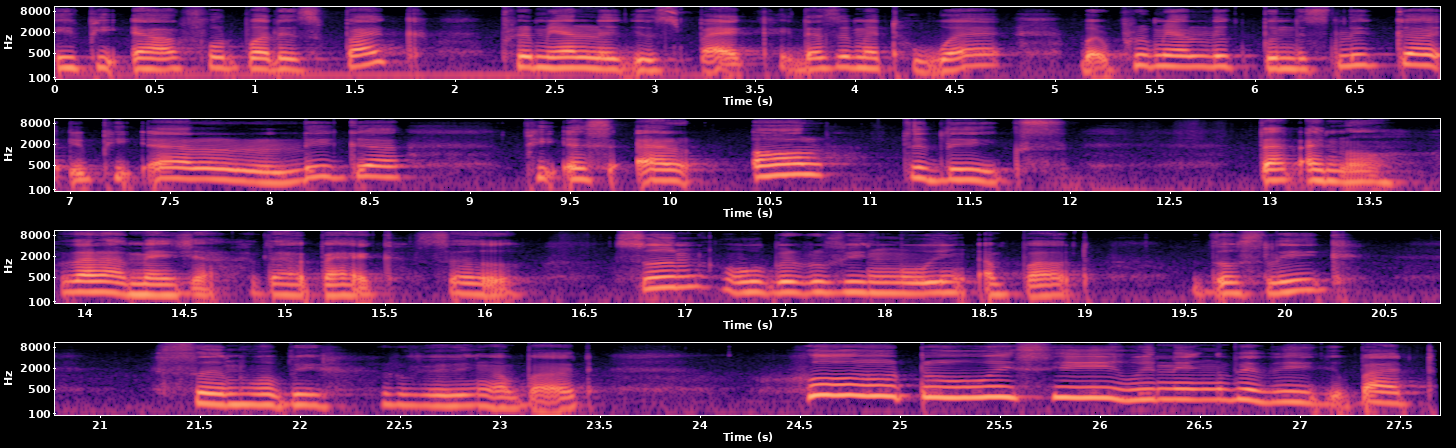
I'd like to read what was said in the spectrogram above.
EPL football is back. Premier League is back. It doesn't matter where, but Premier League, Bundesliga, EPL, Liga, PSL, all the leagues that I know that are major, they're back. So soon we'll be reviewing about those leagues. Soon we'll be reviewing about who do we see winning the league. But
